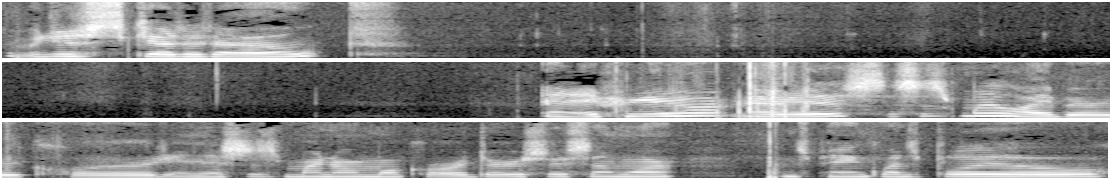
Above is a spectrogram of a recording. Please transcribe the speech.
Let me just get it out. And if you don't notice, this is my library card, and this is my normal card. They're so similar. One's pink, one's blue.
